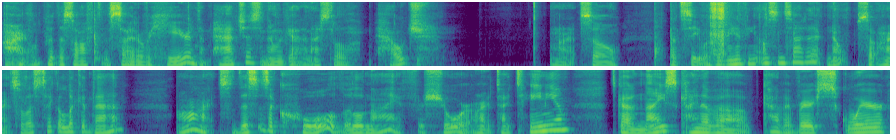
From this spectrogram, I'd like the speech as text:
All right, we'll put this off to the side over here in the patches, and then we've got a nice little pouch. All right, so let's see. Was there anything else inside of there? Nope. So, all right, so let's take a look at that. All right, so this is a cool little knife for sure. All right, titanium. It's got a nice kind of a kind of a very square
